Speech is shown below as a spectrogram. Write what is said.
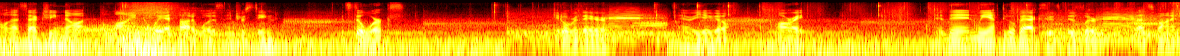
Oh, that's actually not aligned the way I thought it was. Interesting. It still works. Get over there. There you go. Alright. And then we have to go back through the Fizzler. That's fine.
